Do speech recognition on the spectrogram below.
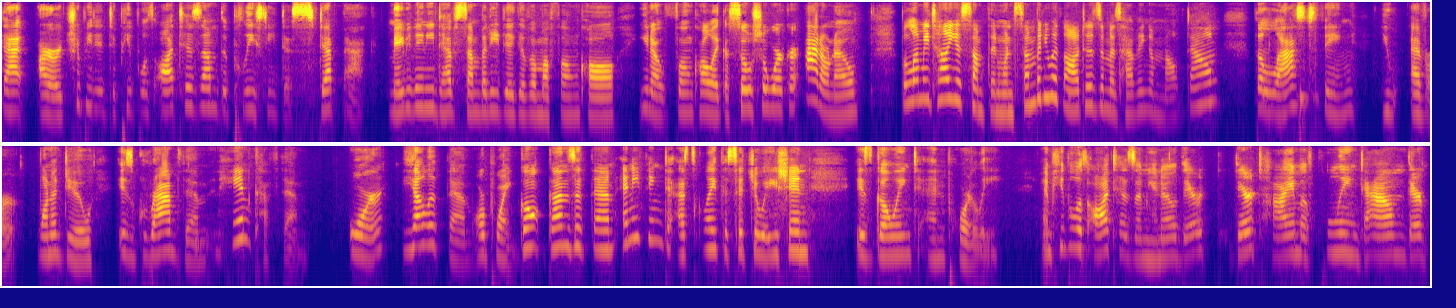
that are attributed to people with autism, the police need to step back. Maybe they need to have somebody to give them a phone call, you know, phone call like a social worker. I don't know. But let me tell you something when somebody with autism is having a meltdown, the last thing you ever want to do is grab them and handcuff them or yell at them or point guns at them. Anything to escalate the situation is going to end poorly. And people with autism, you know, their their time of cooling down, their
